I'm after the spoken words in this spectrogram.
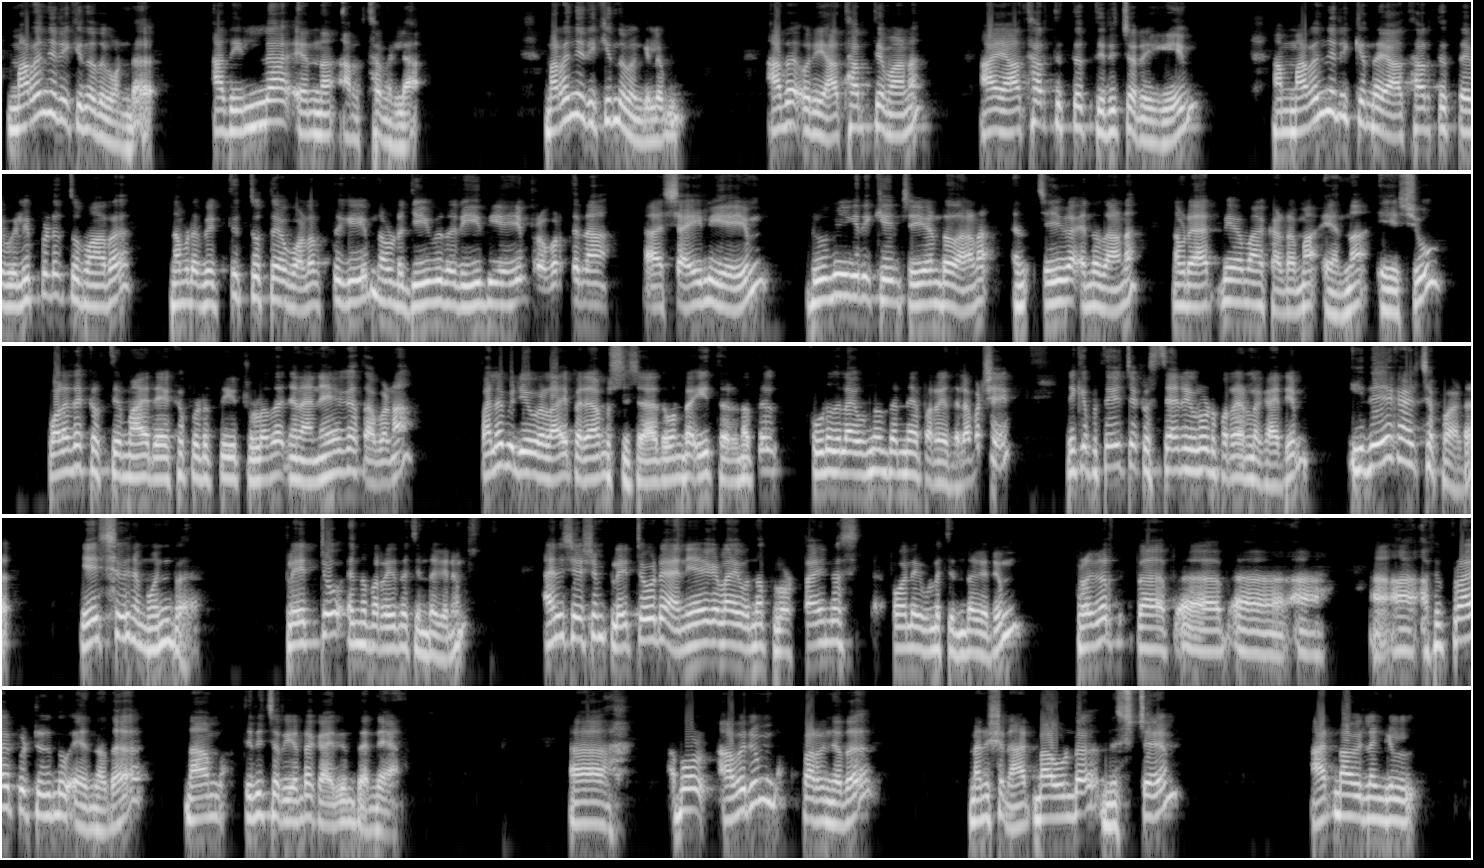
മറഞ്ഞിരിക്കുന്നത് കൊണ്ട് അതില്ല എന്ന് അർത്ഥമില്ല. മറഞ്ഞിരിക്കുന്നുവെങ്കിലും അത് ഒരു യാഥാർത്ഥ്യമാണ്. ആ യാഥാർത്ഥ്യത്തെ തിരിച്ചറിയുകയും ആ മറഞ്ഞിരിക്കുന്ന യാഥാർത്ഥ്യത്തെ വെളിപ്പെടുത്തുമാറ് നമ്മുടെ വ്യക്തിത്വത്തെ വളർത്തുകയും നമ്മുടെ ജീവിത രീതിയെയും പ്രവർത്തന ശൈലിയെയും രൂപീകരിക്കുകയും ചെയ്യേണ്ടതാണ് ചെയ്യുക എന്നതാണ് നമ്മുടെ ആത്മീയമായ കടമ എന്ന യേശു വളരെ കൃത്യമായി രേഖപ്പെടുത്തിയിട്ടുള്ളത്. ഞാൻ അനേക തവണ പല വീഡിയോകളായി പരാമർശിച്ചതുകൊണ്ട് ഈ തരുണത്തിൽ കൂടുതലായി ഒന്നും തന്നെ പറയുന്നില്ല. പക്ഷേ എനിക്ക് പ്രത്യേകിച്ച് ക്രിസ്ത്യാനികളോട് പറയാനുള്ള കാര്യം ഇതേ കാഴ്ചപ്പാട് യേശുവിന് മുൻപ് പ്ലേറ്റോ എന്ന് പറയുന്ന ചിന്തകനും അതിനുശേഷം പ്ലേറ്റോയുടെ അനുയായികളായി വന്ന പ്ലോട്ടൈനസ് പോലെയുള്ള ചിന്തകരും പ്രകൃ അഭിപ്രായപ്പെട്ടിരുന്നു എന്നത് നാം തിരിച്ചറിയേണ്ട കാര്യം തന്നെയാണ്. അപ്പോൾ അവരും പറഞ്ഞത് മനുഷ്യൻ ആത്മാവുണ്ട് നിശ്ചയം. ആത്മാവില്ലെങ്കിൽ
